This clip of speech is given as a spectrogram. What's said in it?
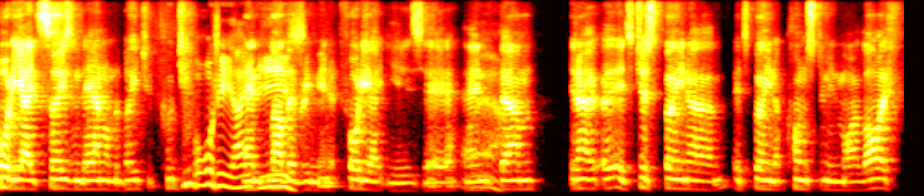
48th season down on the beach at Coogee. 48 and years. love every minute. 48 years, yeah, and wow. um, you know, it's just been a it's been a constant in my life.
